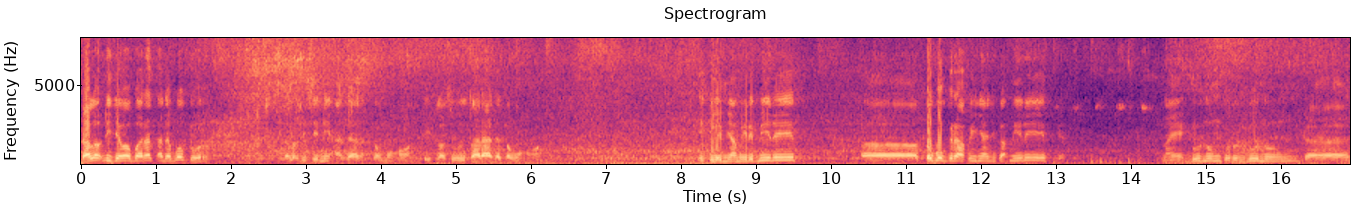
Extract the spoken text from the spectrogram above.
Kalau di Jawa Barat ada Bogor kalau di sini ada Tomohon di Sulawesi Utara ada Tomohon. Iklimnya mirip-mirip uh, topografinya juga mirip ya naik gunung, turun gunung, dan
